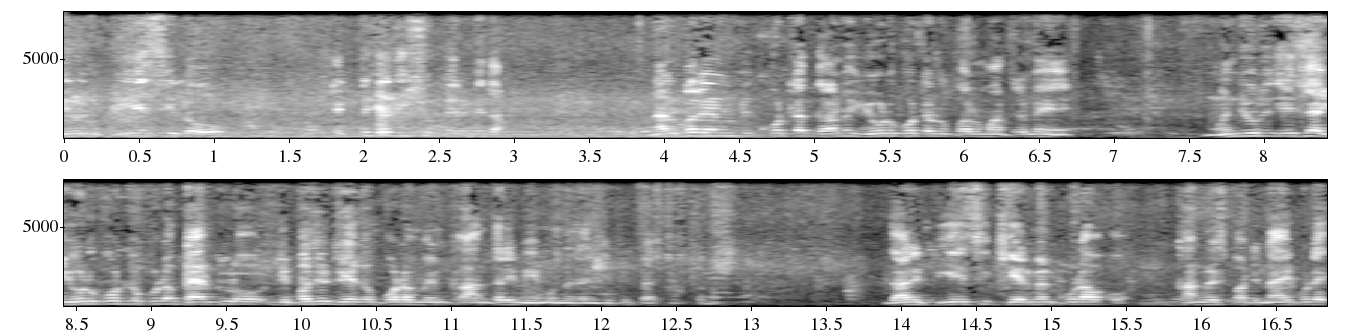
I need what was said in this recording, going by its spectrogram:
ఈరోజు పిఎస్సిలో టెక్నికల్ ఇష్యూ పేరు మీద నలభై రెండు కోట్లకు గాను ఏడు కోట్ల రూపాయలు మాత్రమే మంజూరు చేసి ఆ ఏడు కోట్లు కూడా బ్యాంకులో డిపాజిట్ చేయకపోవడం వెనుక ఆంతర్యం ఏమున్నదని చెప్పి ప్రశ్నిస్తున్నాం. దాని పిఎస్సి చైర్మన్ కూడా కాంగ్రెస్ పార్టీ నాయకుడే.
